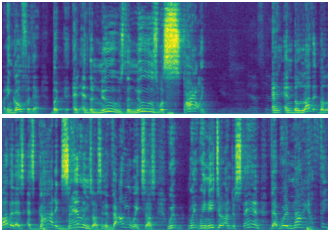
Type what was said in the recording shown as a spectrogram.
I didn't go for that. But and, and the news, the news was startling. And, and beloved, beloved, as, as God examines us and evaluates us, we, we, we need to understand that we're not healthy.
